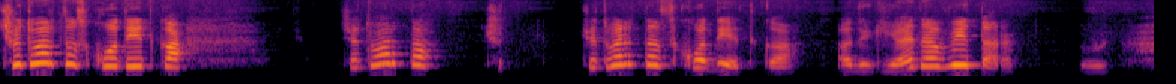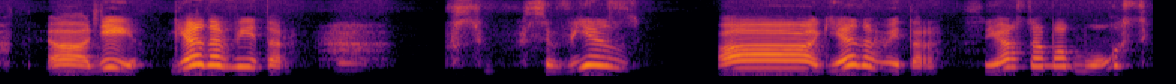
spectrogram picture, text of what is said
Четверта сходинка. Четверта, чет- четверта сходинка. А Геда вітер. Ні, Геда вітер. свіз, а на вітер. Зв'язка бабусь.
